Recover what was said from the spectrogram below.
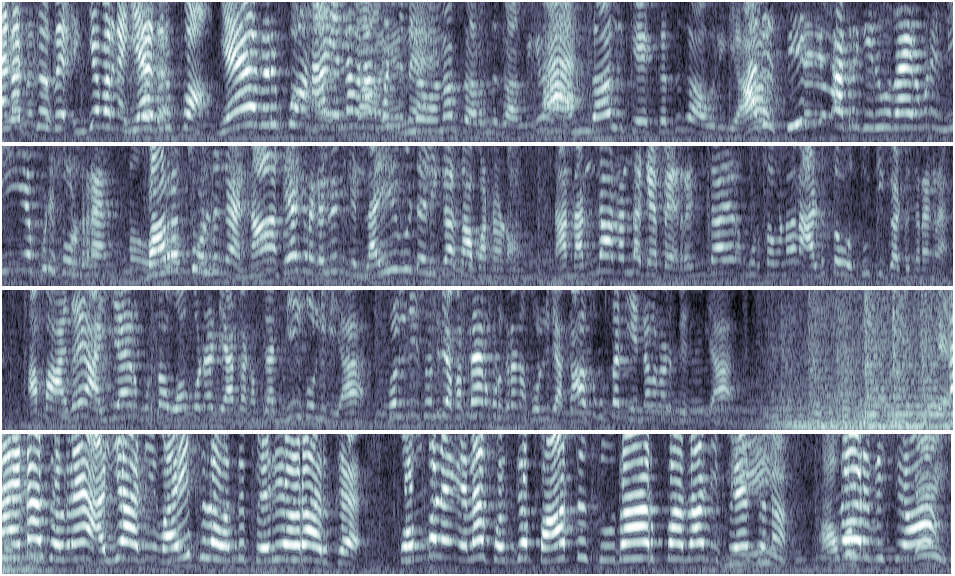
எனக்கு இங்க பாருங்க ஏன் விருப்பம் ஏன் விருப்பம் நான் என்ன வேணா நான் என்ன பண்ணுவேன் வேணா திறந்து காமிக்கிறேன் அந்த ஆளு கேட்கறதுக்கு அவர் யார்? அது சீனி வாட்டருக்கு இருபதாயிரம் நீ எப்படி சொல்ற? வர சொல்லுங்க. நான் கேக்குற கேள்வி நீங்க லைவ் டெலிகாஸ்டா பண்ணணும். நான் நல்லா நல்லா கேட்பேன் ரெண்டாயிரம் கொடுத்தவனா நான் அடுத்த தூக்கி காட்டுக்கிறாங்க. அப்ப அதே ஐயாயிரம் கொடுத்தா உன் கொண்டாடி யார்ட்ட காமிச்சா? நீ சொல்லுவியா? சொல்லு நீ சொல்லுவியா? பத்தாயிரம் கொடுக்குறேன் சொல்லுவியா? காசு கொடுத்தா நீ என்ன வேணாலும் பேசுவியா? நான் என்ன சொல்றேன்? ஐயா நீ வயசுல வந்து பெரியவரா இருக்க. பொம்பளைங்க எல்லாம் கொஞ்சம் பார்த்து சுதார்ப்பா தான் நீ பேசணும். இன்னொரு விஷயம்.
